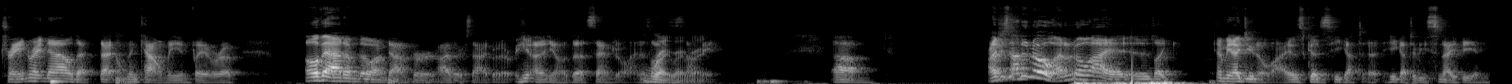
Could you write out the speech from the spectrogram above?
train right now, that that then count me in favor of of Adam. Though I'm down for either side, whatever you know, the Sandra line. As right, right, right. Me. Um, I just I don't know I don't know why. It, like I mean I do know why. It was because he got to he got to be snipey and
